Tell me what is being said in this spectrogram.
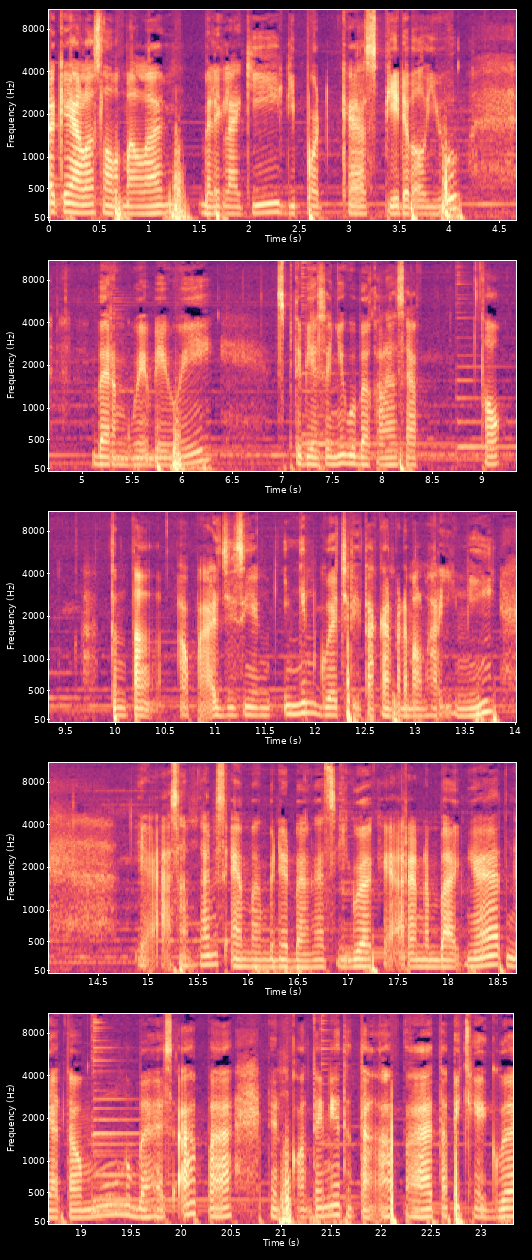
Oke, halo selamat malam. Balik lagi di podcast PW bareng gue BW. Seperti biasanya gue bakalan self talk tentang apa aja sih yang ingin gue ceritakan pada malam hari ini ya sometimes emang bener banget sih. Gue kayak random banget nggak tahu mau ngebahas apa dan kontennya tentang apa tapi kayak gue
